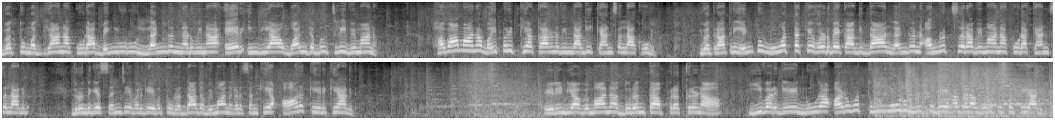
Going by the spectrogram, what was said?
ಇವತ್ತು ಮಧ್ಯಾಹ್ನ ಕೂಡ ಬೆಂಗಳೂರು, ಲಂಡನ್ ನಡುವಿನ Air India one double three ವಿಮಾನ ಹವಾಮಾನ ವೈಪರೀತ್ಯ ಕಾರಣದಿಂದಾಗಿ ಕ್ಯಾನ್ಸಲ್ ಆಗಿ ಹೋಗಿತ್ತು ಇವತ್ತು ರಾತ್ರಿ ಎಂಟು ಮೂವತ್ತಕ್ಕೆ ಹೊರಡಬೇಕಾಗಿದ್ದ ಲಂಡನ್ ಅಮೃತ್ಸರ ವಿಮಾನ ಕೂಡ ಕ್ಯಾನ್ಸಲ್ ಆಗಿದೆ. ಇದರೊಂದಿಗೆ ಸಂಜೆವರೆಗೆ ಇವತ್ತು ರದ್ದಾದ ವಿಮಾನಗಳ ಸಂಖ್ಯೆ ಆರಕ್ಕೆ ಏರಿಕೆಯಾಗಿದೆ. ಏರ್ ಇಂಡಿಯಾ ವಿಮಾನ ದುರಂತ ಪ್ರಕರಣ ಈವರೆಗೆ ನೂರ ಅರವತ್ತ್ಮೂರು ಮೃತದೇಹಗಳ ಗುರುತು ಪತ್ತೆಯಾಗಿದೆ.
